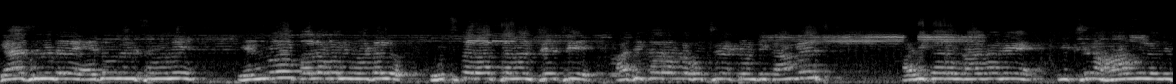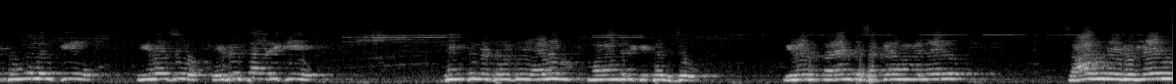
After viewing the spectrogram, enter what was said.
గ్యాస్ సిలిండర్ ఐదు వందలు ఇస్తామని ఎన్నో కలవని మాటలు ఉచిత వాగ్దానాలు చేసి అధికారంలోకి వచ్చినటువంటి కాంగ్రెస్ అధికారం రాగానే ఇచ్చిన హామీలని తుంగలోకి ఈరోజు ఎదురుదాడికి దిగుతున్నటువంటి అయినం మనందరికీ తెలుసు. ఈరోజు కరెంటు సక్రమంగా లేదు సాగునీరు లేవు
